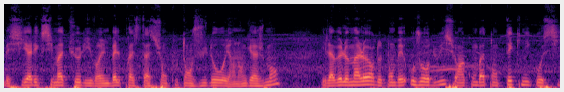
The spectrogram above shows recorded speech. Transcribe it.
Mais si Alexis Mathieu livrait une belle prestation tout en judo et en engagement, il avait le malheur de tomber aujourd'hui sur un combattant technique aussi,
